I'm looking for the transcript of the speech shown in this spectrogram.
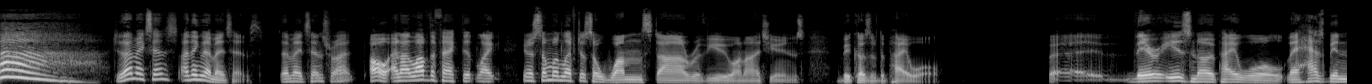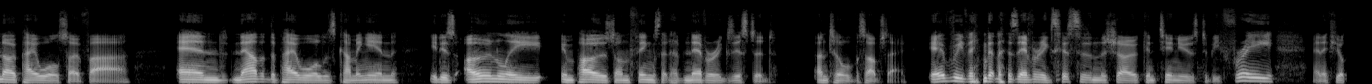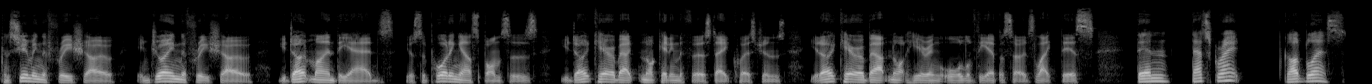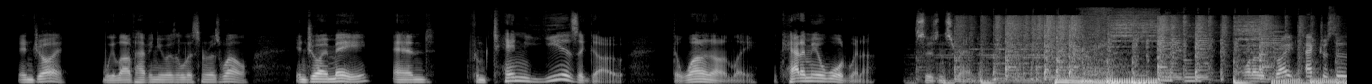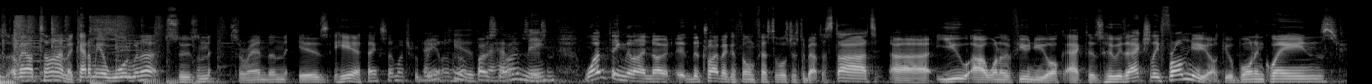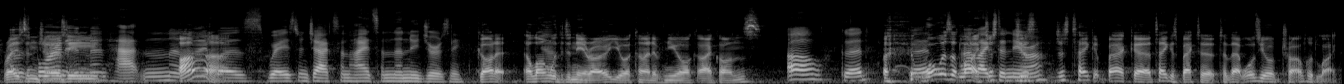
Ah, did that make sense? I think that made sense. That made sense, right? Oh, and I love the fact that, like, you know, someone left us a one star review on iTunes because of the paywall. Uh, there is no paywall. There has been no paywall so far. And now that the paywall is coming in, it is only imposed on things that have never existed until the Substack. Everything that has ever existed in the show continues to be free. And if you're consuming the free show, enjoying the free show, you don't mind the ads, you're supporting our sponsors, you don't care about not getting the first date questions, you don't care about not hearing all of the episodes like this, then that's great. God bless. Enjoy. We love having you as a listener as well. Enjoy me and from 10 years ago, the one and only Academy Award winner, Susan Sarandon one of the great actresses of our time, Academy Award winner Susan Sarandon is here. Thanks so much for being Thank on HuffPost Live, Susan. One thing that I note, uh, the Tribeca Film Festival is just about to start. Uh, you are one of the few New York actors who is actually from New York. You were born in Queens, raised in Jersey. in Manhattan, and ah. I was raised in Jackson Heights and then New Jersey. Got it. Along yeah. with De Niro, you are kind of New York icons. Oh, good. good. what was it like? I like just, De Niro. Just, just take it back. Uh, take us back to, to that. What was your childhood like?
